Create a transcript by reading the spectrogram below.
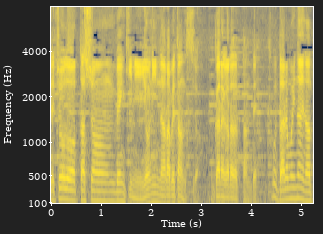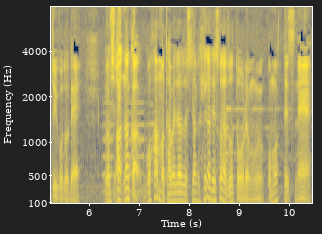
で、ちょうどタッション便器に4人並べたんですよ。ガラガラだったんで。そこ誰もいないなということで、よし、あ、なんかご飯も食べたし、なんか屁が出そうやぞと俺も思ってですね、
